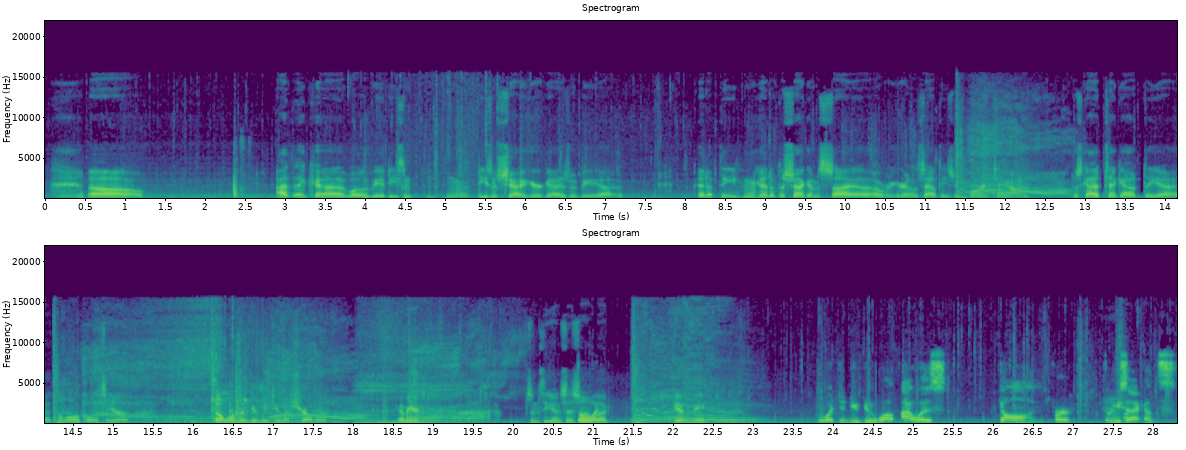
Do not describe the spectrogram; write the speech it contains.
oh. I think uh, what would be a decent uh, decent shout here, guys, would be uh, hit up the hit up the Shotgun Messiah over here in the southeastern corner of town. Just gotta take out the uh, the locals here. Don't want them giving me too much trouble. Come here. Since you insist So on giving me. So what did you do while I was gone for three seconds?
